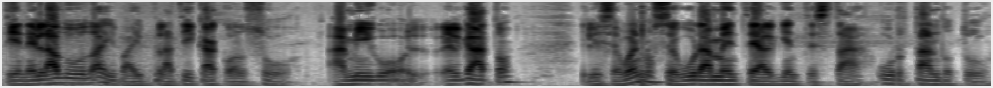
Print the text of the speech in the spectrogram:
tiene la duda y va y platica con su amigo el, el gato y le dice, bueno, seguramente alguien te está hurtando tu,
